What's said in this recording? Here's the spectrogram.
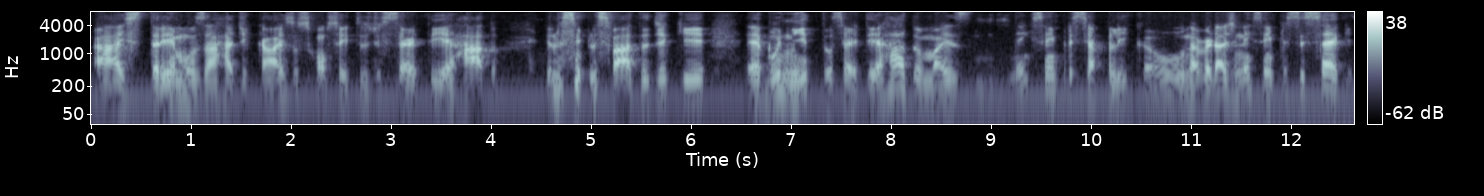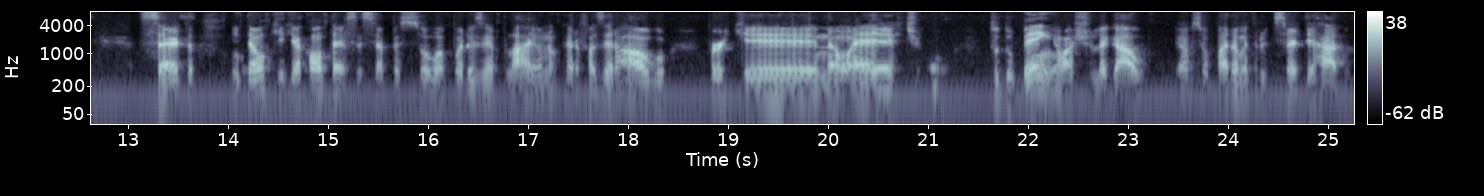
a extremos, a radicais, os conceitos de certo e errado, pelo simples fato de que é bonito certo e errado, mas nem sempre se aplica, ou na verdade nem sempre se segue, certo? Então o que, que acontece? Se a pessoa, por exemplo, ah, eu não quero fazer algo porque não é ético, tudo bem, eu acho legal, é o seu parâmetro de certo e errado,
